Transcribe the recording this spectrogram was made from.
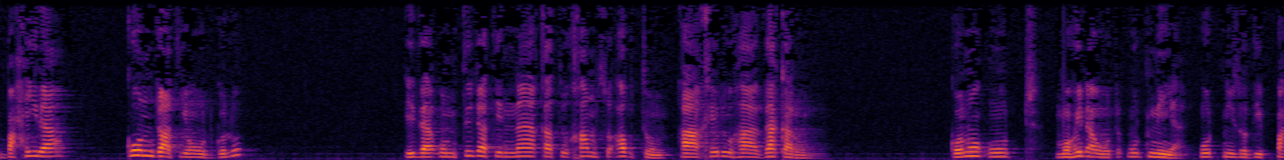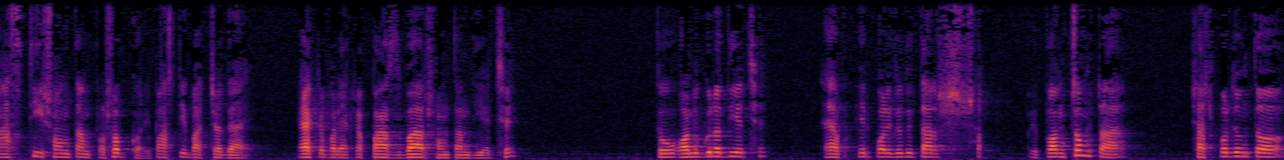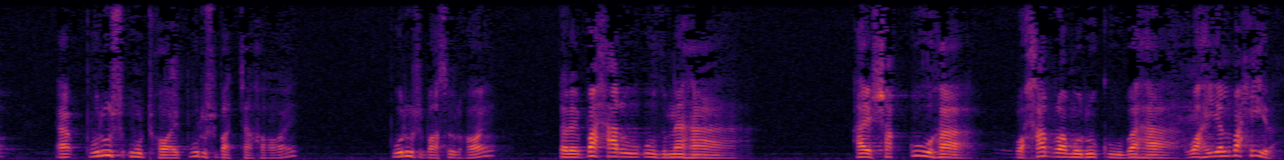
বাহিরা কোন জাতীয় উটগুলো? ইদা উনতি জাতি না কাতু খামসু আবতুন, আখেরুহা জাকারুন কোন উট, মহিলা উট উটনিয়া উটনি যদি পাঁচটি সন্তান প্রসব করে, পাঁচটি বাচ্চা দেয়, একটা পরে একটা পাঁচবার সন্তান দিয়েছে, তো অনেকগুলো দিয়েছে। এরপরে যদি তার পঞ্চমটা, শেষ পর্যন্ত পুরুষ উঠ হয়, পুরুষ বাচ্চা হয়, পুরুষ বাসুর হয় তাহলে বাহারু উদনাহা আয় সাকুহা ও হার্রামু রুকু বাহা ওয়াহিয়াল বাহিরা।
